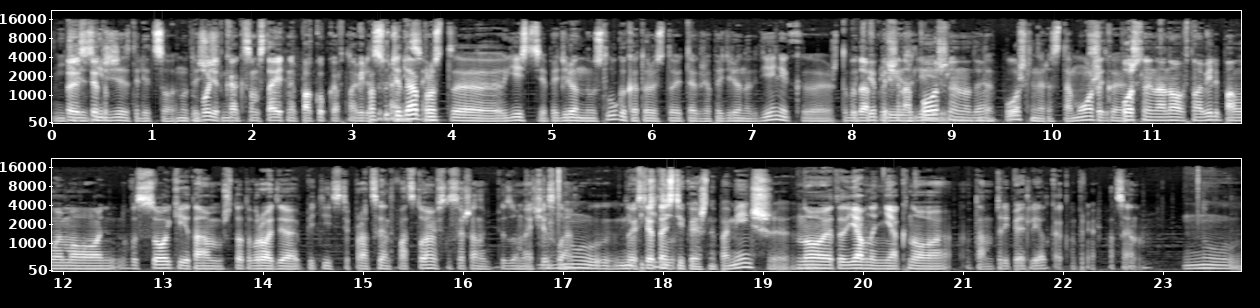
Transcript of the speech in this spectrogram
не То через, есть не это через это лицо. Ну, то есть, Будет как самостоятельная покупка автомобиля По сути, да, границей. просто есть определенная услуга, которая стоит также определенных денег, э, чтобы Туда тебе привезли... пошлина, да? пошлина, растаможка. Кстати, пошлины на новый автомобиль, по-моему, высокие, там что-то вроде 50% от стоимости, совершенно безумное число. Ну, не есть это- 50, конечно, поменьше. Но это явно не окно, там, 3-5 лет, как, например, по ценам. Ну,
